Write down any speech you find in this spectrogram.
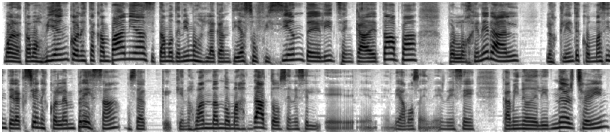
bueno, estamos bien con estas campañas, estamos, tenemos la cantidad suficiente de leads en cada etapa. Por lo general, los clientes con más interacciones con la empresa, o sea, que, nos van dando más datos en ese, eh, digamos, en, ese camino de lead nurturing,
